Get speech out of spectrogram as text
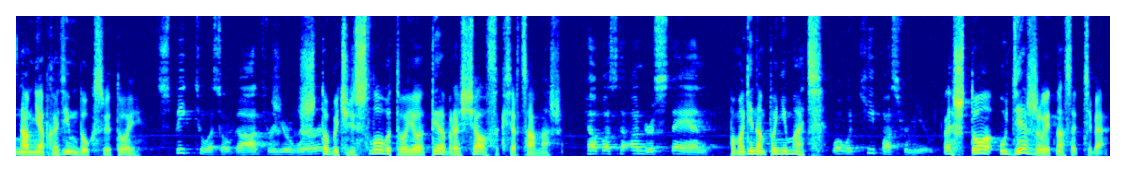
Нам необходим Дух Святой, Speak to us, O God, through your word. чтобы через Слово Твое Ты обращался к сердцам нашим. Помоги нам понимать, you. что удерживает нас от Тебя.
